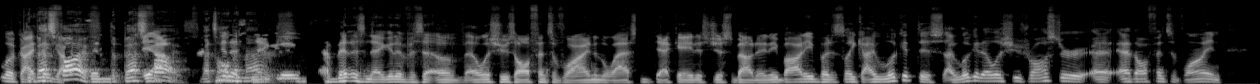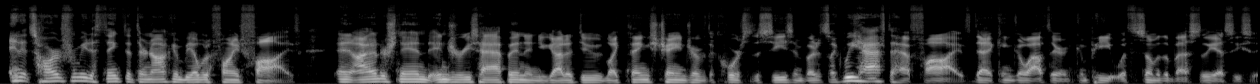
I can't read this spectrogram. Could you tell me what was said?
look. The I best think five. Been, the best yeah, five. That's all that matters. Negative, I've been as negative as of LSU's offensive line in the last decade as just about anybody. But it's like I look at this. I look at LSU's roster uh, at, at offensive line and it's hard for me to think that they're not going to be able to find five. And I understand injuries happen and you got to do like things change over the course of the season, but it's like we have to have five that can go out there and compete with some of the best of the SEC.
